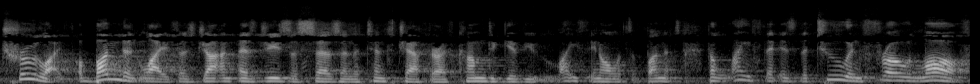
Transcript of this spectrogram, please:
true life, abundant life, as, John, as Jesus says in the 10th chapter, I've come to give you life in all its abundance. The life that is the to and fro love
